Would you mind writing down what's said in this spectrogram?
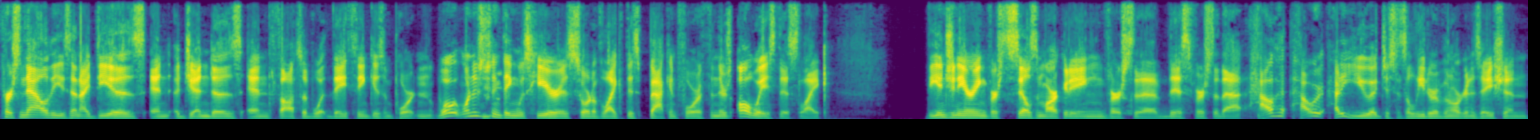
personalities and ideas and agendas and thoughts of what they think is important. What one mm-hmm. interesting thing was here is sort of like this back and forth, and there's always this like the engineering versus sales and marketing versus this versus that. How how how do you just as a leader of an organization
